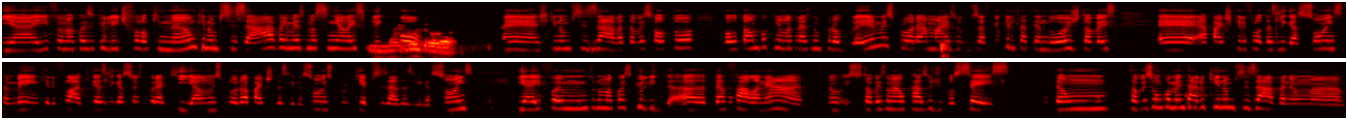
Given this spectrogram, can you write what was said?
E aí foi uma coisa que o Lid falou que não, que não precisava, e mesmo assim ela explicou. É, acho que não precisava. Talvez faltou voltar um pouquinho lá atrás no problema, explorar mais o desafio que ele está tendo hoje. Talvez é, a parte que ele falou das ligações também, que ele falou, ah, queria as ligações por aqui. Ela não explorou a parte das ligações, por que precisar das ligações. E aí foi muito numa coisa que o Lid até fala, né? Ah, não, isso talvez não é o caso de vocês. Então, talvez foi um comentário que não precisava, né? Uma,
